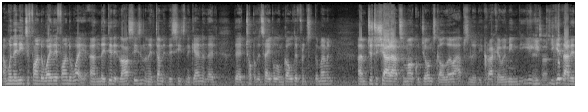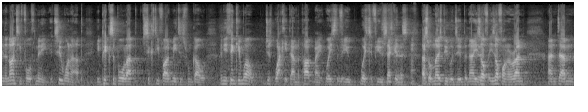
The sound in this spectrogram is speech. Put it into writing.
And when they need to find a way, they find a way. And they did it last season, and they've done it this season again. And they're they're top of the table on goal difference at the moment. Um, just a shout out to Michael John's goal, though, absolutely cracker. I mean, you, you, you get that in the 94th minute, you're 2 1 up. He picks the ball up 65 metres from goal, and you're thinking, well, just whack it down the park, mate. Waste a few, waste a few seconds. That's what most people do. But now he's Yeah. off. He's off on a run, and um,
